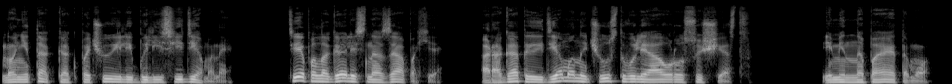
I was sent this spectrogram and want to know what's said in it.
но не так, как почуяли бы лисьи демоны. Те полагались на запахи, а рогатые демоны чувствовали ауру существ. Именно поэтому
